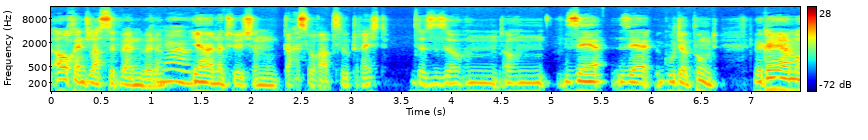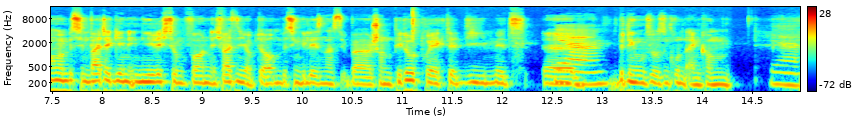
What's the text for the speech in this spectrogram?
Auch, auch entlastet werden würde. Genau. Ja, natürlich. Und da hast du auch absolut recht. Das ist auch ein, auch ein sehr, sehr guter Punkt. Wir können ja noch mal ein bisschen weitergehen in die Richtung von, ich weiß nicht, ob du auch ein bisschen gelesen hast über schon Pilotprojekte, die mit äh, Ja. bedingungslosen Grundeinkommen. Ja,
